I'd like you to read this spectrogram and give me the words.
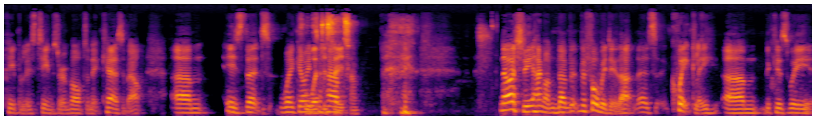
people whose teams are involved in it, cares about, um, is that we're going what to to have. say, Sam? no, actually, hang on. No, but before we do that, let's quickly, um, because we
